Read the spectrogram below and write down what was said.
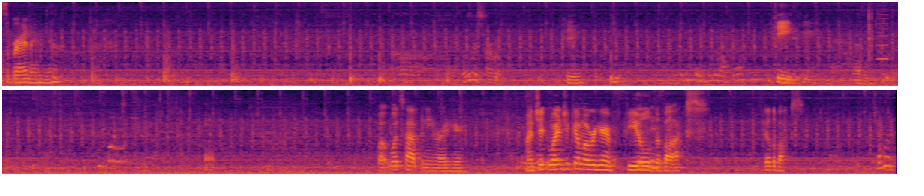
one. Bunnell's the brand name, yeah. What does it start with? P. P. But what's happening right here? Why don't you, why don't you come over here and feel the box? Feel the box. Come on,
